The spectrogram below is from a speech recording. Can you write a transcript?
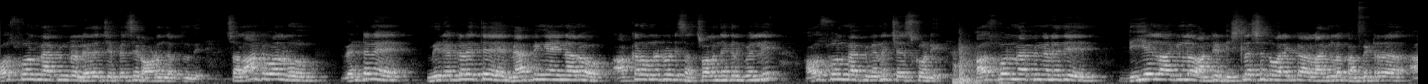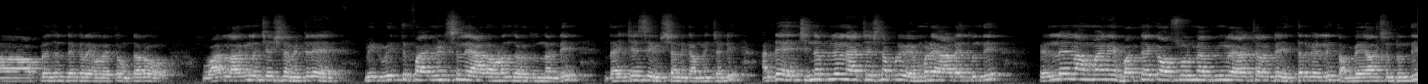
హౌస్ మ్యాపింగ్లో లేదని చెప్పేసి రావడం జరుగుతుంది. సో అలాంటి వాళ్ళు వెంటనే మీరు ఎక్కడైతే మ్యాపింగ్ అయినారో అక్కడ ఉన్నటువంటి సచివాలయం దగ్గరికి వెళ్ళి హౌస్ మ్యాపింగ్ అనేది చేసుకోండి. హౌస్ మ్యాపింగ్ అనేది డిఏ లాగిన్లో అంటే డిస్లెషన్ వరకు లాగిన్లో కంప్యూటర్ ఆపరేటర్ దగ్గర ఎవరైతే ఉంటారో వారి లాగిన్లో చేసిన వెంటనే మీకు విత్ ఫైవ్ మినిట్స్లో యాడ్ అవ్వడం జరుగుతుందండి. దయచేసి ఈ విషయాన్ని గమనించండి. అంటే చిన్నపిల్లల్ని యాడ్ చేసినప్పుడు వెంబడే యాడ్ అవుతుంది. పెళ్ళైన అమ్మాయిని భర్త యొక్క హౌస్ మ్యాపింగ్లో యాడ్ చేయాలంటే ఇద్దరు వెళ్ళి తంబేయాల్సి ఉంటుంది.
